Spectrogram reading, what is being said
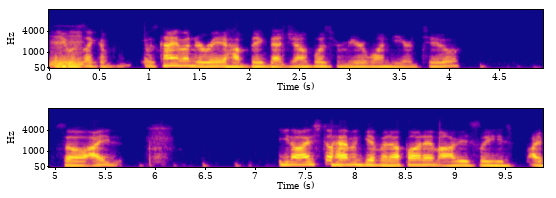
and it was Mhm. like a it was kind of underrated how big that jump was from year one to year two. So I, you know, I still haven't given up on him. Obviously, he's I,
